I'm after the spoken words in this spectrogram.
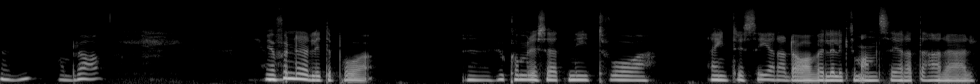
Mm. Vad bra. Jag funderar lite på uh, hur kommer det sig att ni två är intresserade av eller liksom anser att det här är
